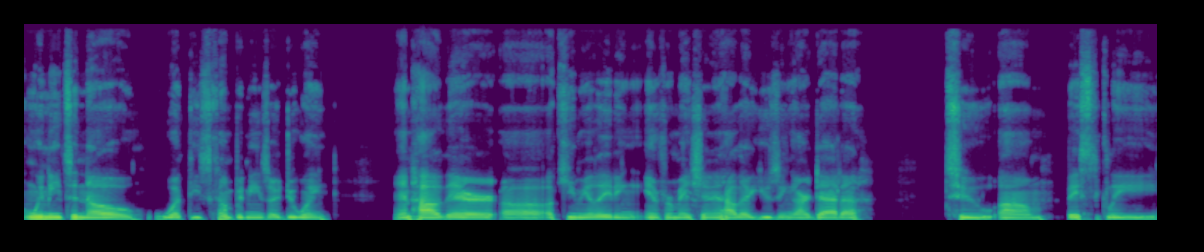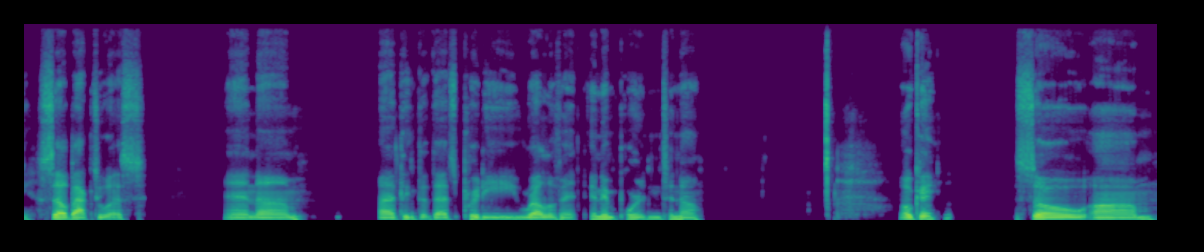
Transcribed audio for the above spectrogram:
we need to know what these companies are doing and how they're uh, accumulating information and how they're using our data to um, basically sell back to us. And um, I think that that's pretty relevant and important to know. Okay, so um,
